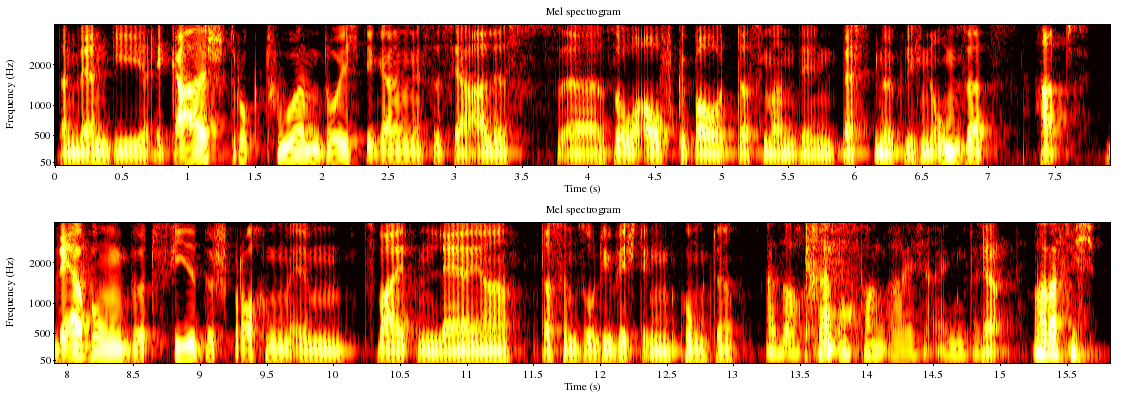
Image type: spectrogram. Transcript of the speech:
Dann werden die Regalstrukturen durchgegangen. Es ist ja alles äh, so aufgebaut, dass man den bestmöglichen Umsatz hat. Werbung wird viel besprochen im zweiten Lehrjahr. Das sind so die wichtigen Punkte. Also auch krass umfangreich eigentlich. Ja. Oh, was mich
